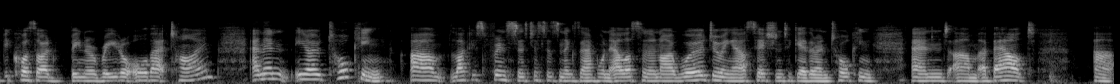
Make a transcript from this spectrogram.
because I'd been a reader all that time. And then, you know, talking, um, like as- for instance, just as an example, when Alison and I were doing our session together and talking and um, about. Uh,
